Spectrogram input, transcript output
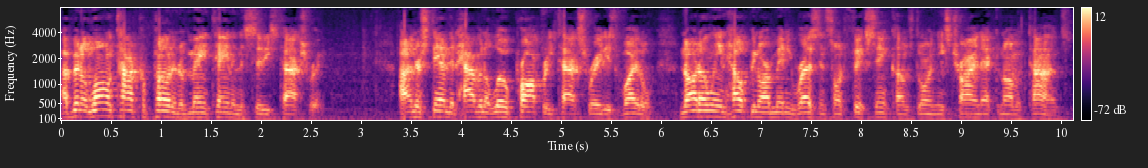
I've been a long-time proponent of maintaining the city's tax rate. I understand that having a low property tax rate is vital, not only in helping our many residents on fixed incomes during these trying economic times,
